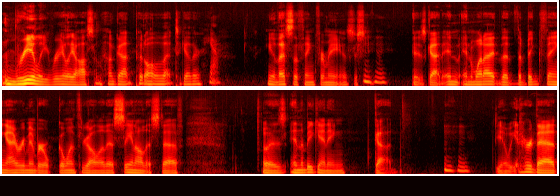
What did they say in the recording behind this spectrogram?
really, really awesome how God put all of that together. Yeah. You know, that's the thing for me. It's just Mm-hmm. it's God and and what I the the big thing I remember going through all of this, seeing all this stuff was in the beginning, God. Mm-hmm. You know, we had heard that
